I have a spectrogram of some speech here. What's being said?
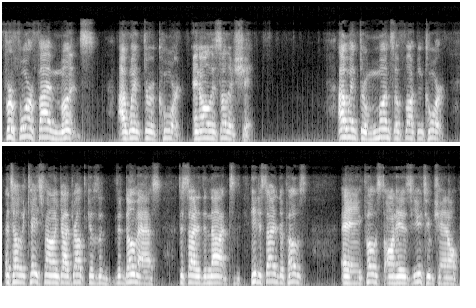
For four or five months, I went through court and all this other shit. I went through months of fucking court until the case finally got dropped because the, the dumbass decided to not, he decided to post a post on his YouTube channel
